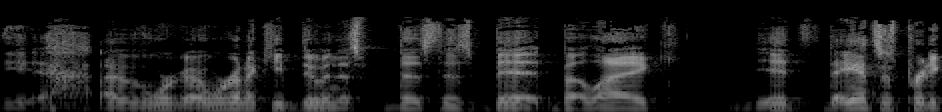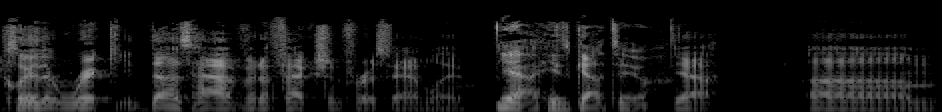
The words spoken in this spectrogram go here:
yeah, I- we're we're gonna keep doing this this this bit, but like, it's the answer is pretty clear that Rick does have an affection for his family. Yeah, he's got to. Yeah. Um.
